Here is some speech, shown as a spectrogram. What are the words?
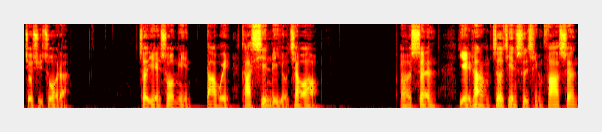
就去做了。这也说明大卫他心里有骄傲，而神也让这件事情发生，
